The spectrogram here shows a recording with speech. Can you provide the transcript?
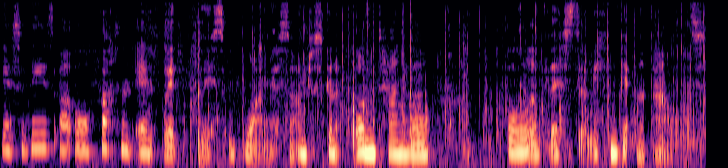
yeah, so these are all fastened in with this wire. So I'm just going to untangle all of this so we can get them out.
